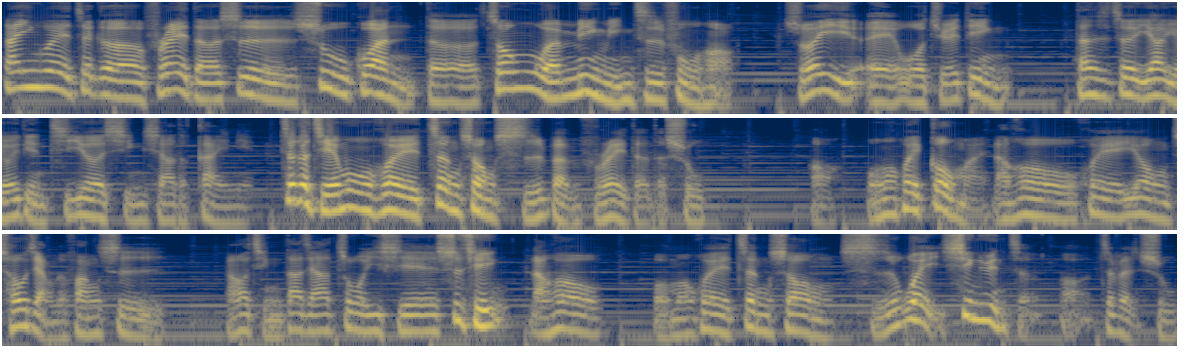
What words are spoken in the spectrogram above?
那因为这个 Fred 是树冠的中文命名之父哈，所以诶，我决定，但是这要有一点饥饿行销的概念。这个节目会赠送十本 Fred 的书，哦，我们会购买，然后会用抽奖的方式，然后请大家做一些事情，然后我们会赠送十位幸运者哦这本书。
